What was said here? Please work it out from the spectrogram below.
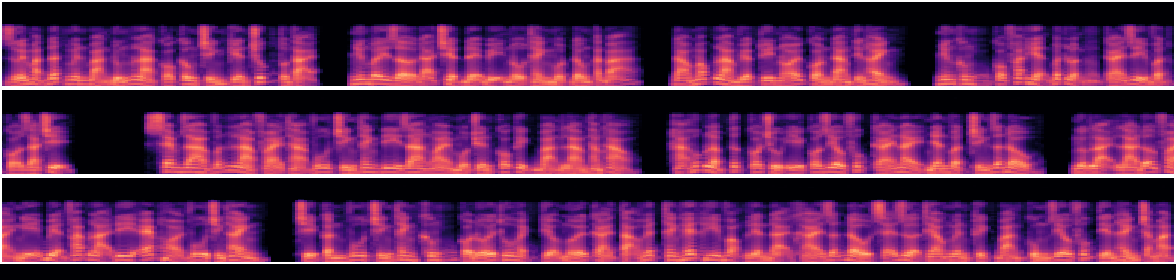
dưới mặt đất nguyên bản đúng là có công trình kiến trúc tồn tại, nhưng bây giờ đã triệt để bị nổ thành một đống tạt bã, đào móc làm việc tuy nói còn đang tiến hành, nhưng không có phát hiện bất luận cái gì vật có giá trị. Xem ra vẫn là phải thả vu chính thanh đi ra ngoài một chuyến có kịch bản làm tham khảo, hạ húc lập tức có chủ ý có diêu phúc cái này nhân vật chính dẫn đầu, ngược lại là đỡ phải nghĩ biện pháp lại đi ép hỏi vu chính thanh, chỉ cần vu chính thanh không có đối thu hoạch tiểu mới cải tạo huyết thanh hết hy vọng liền đại khái dẫn đầu sẽ dựa theo nguyên kịch bản cùng diêu phúc tiến hành chạm mặt.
